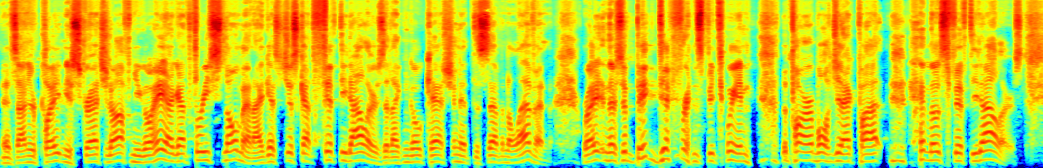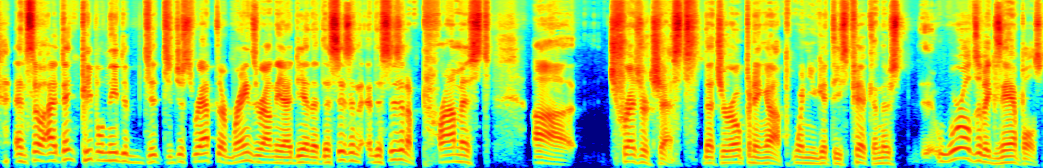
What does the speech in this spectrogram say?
And it's on your plate and you scratch it off and you go hey i got three snowmen. I guess just got $50 that i can go cash in at the 7-eleven right? And there's a big difference between the powerball jackpot and those fifty dollars. And so I think people need to, to, to just wrap their brains around the idea that this isn't this isn't a promised uh, treasure chest that you're opening up when you get these picks. And there's worlds of examples.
